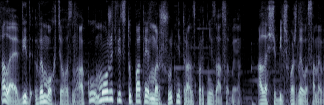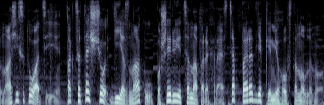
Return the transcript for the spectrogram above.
Але від вимог цього знаку можуть відступати маршрутні транспортні засоби. Але що більш важливо саме в нашій ситуації, так це те, що дія знаку поширюється на перехрестя, перед яким його встановлено.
